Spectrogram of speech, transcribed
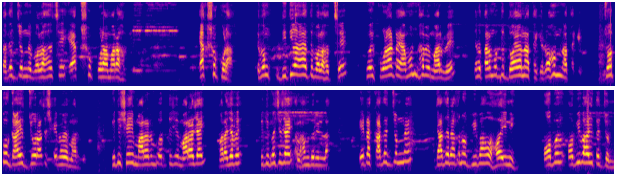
তাদের জন্য বলা হয়েছে একশো কোড়া মারা হবে। একশো কোড়া। এবং দ্বিতীয় আয়াতে বলা হচ্ছে ওই কোড়াটা এমন ভাবে মারবে যেন তার মধ্যে দয়া না থাকে, রহম না থাকে। যত গায়ের জোর আছে সেইভাবে মারবে। যদি সেই মারার মধ্যে যে মারা যায়, মারা যাবে। যদি বেঁচে যায়, আলহামদুলিল্লাহ। এটা কাদের জন্যে? যাদের এখনও বিবাহ হয়নি। অবিবাহিতের জন্য।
